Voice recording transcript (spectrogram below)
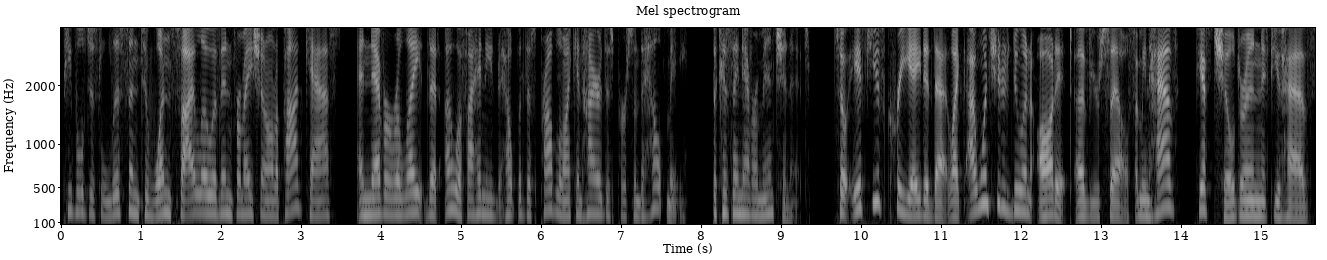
people just listen to one silo of information on a podcast and never relate that, oh, if I need help with this problem, I can hire this person to help me because they never mention it. So if you've created that, like I want you to do an audit of yourself. I mean, have, if you have children, if you have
